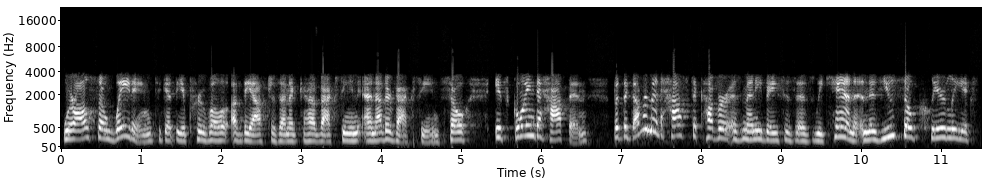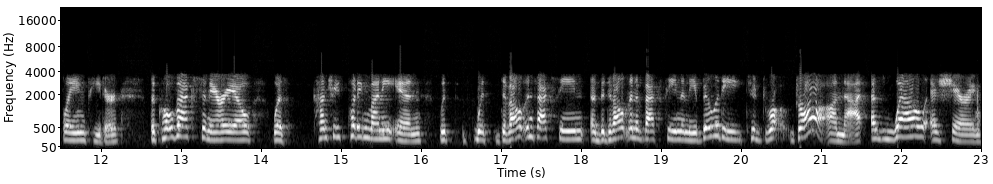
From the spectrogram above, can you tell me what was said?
We're also waiting to get the approval of the AstraZeneca vaccine and other vaccines. So it's going to happen. But the government has to cover as many bases as we can. And as you so clearly explained, Peter, the COVAX scenario was countries putting money in with with development vaccine, uh, the development of vaccine, and the ability to draw, draw on that as well as sharing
